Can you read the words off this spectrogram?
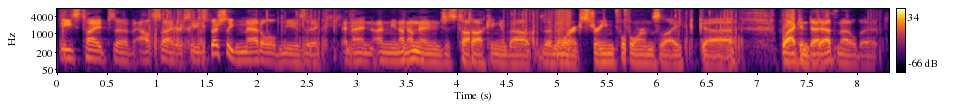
these types of outsider scenes, especially metal music, and I, I mean, I'm not even just talking about the more extreme forms like uh, black and death metal, but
